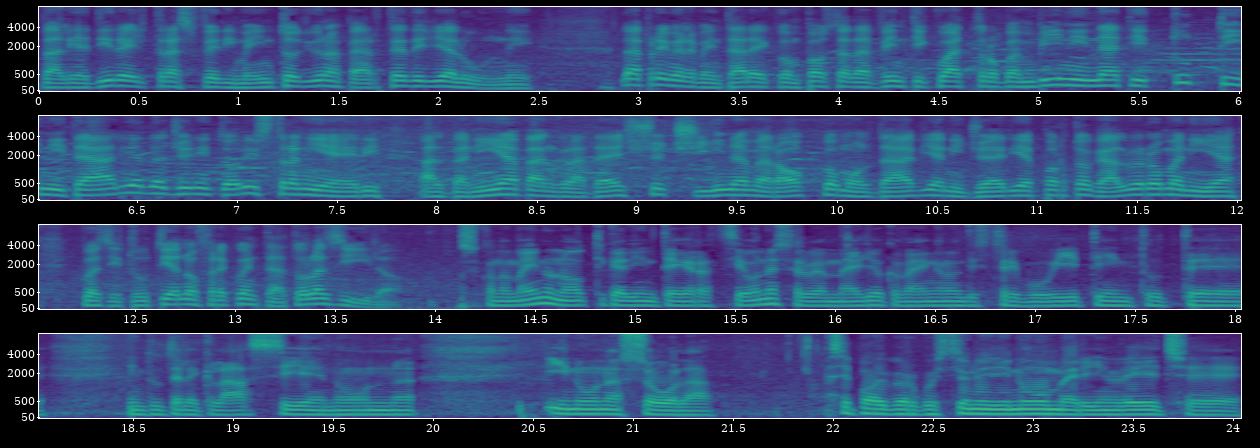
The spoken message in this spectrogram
vale a dire il trasferimento di una parte degli alunni. La prima elementare è composta da 24 bambini nati tutti in Italia da genitori stranieri, Albania, Bangladesh, Cina, Marocco, Moldavia, Nigeria, Portogallo e Romania. Quasi tutti hanno frequentato l'asilo. Secondo me in un'ottica di integrazione sarebbe meglio che vengano distribuiti in tutte, in tutte le classi e non in una sola se poi per questioni di numeri invece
